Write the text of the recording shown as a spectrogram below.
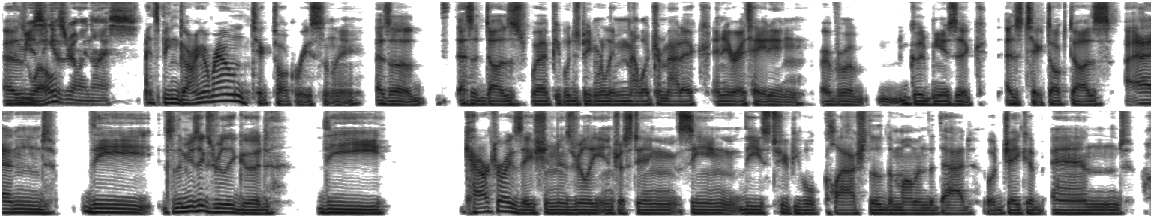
the as music well. is really nice. it's been going around TikTok recently as a as it does, where people are just being really melodramatic and irritating over good music, as TikTok does, and the so the music's really good. The characterization is really interesting. Seeing these two people clash the the mom and the dad, or Jacob and oh,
